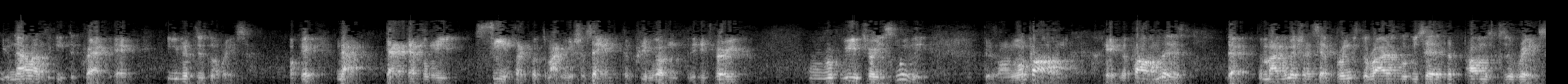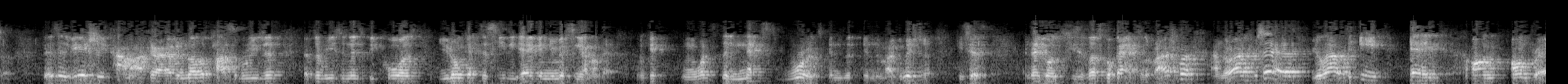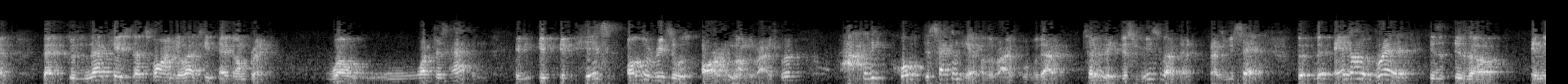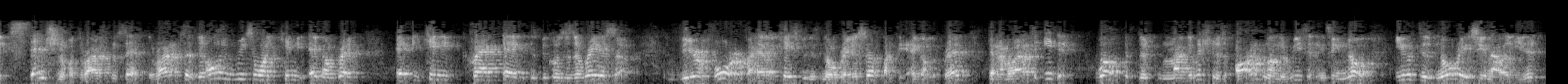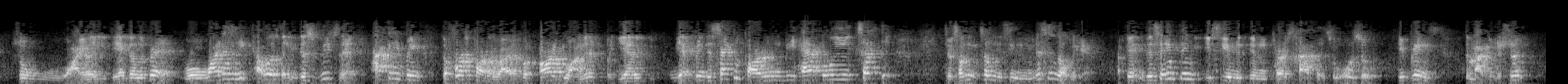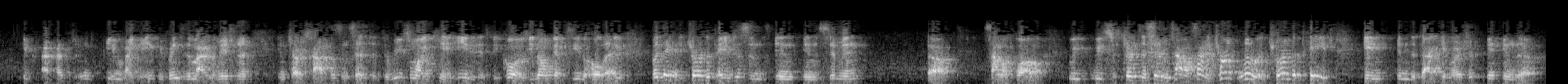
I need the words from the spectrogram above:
you're not allowed to eat the cracked egg, even if there's no razor. Okay? Now, that definitely seems like what the Mishnah is saying. The Supreme Government, it's very, reads very smoothly. There's only one problem. Okay? The problem is that the Maggid Mishnah said brings the Rashba who says the problem is because of razor. There's a actually Tamaka. I have another possible reason. That the reason is because you don't get to see the egg and you're missing out on that. Okay? And what's the next words in the in the Mishnah? He says, and then goes. He says, let's go back to the Rashba, and the Rashba says you're allowed to eat egg on on bread. That because in that case that's fine. You're allowed to eat egg on bread. Well, what just happened? If, if, if his other reason was arguing on the Rashba, how can he quote the second half of the Rashba without telling that he disagrees about that? As we said, the, the egg on the bread is, is a, an extension of what the Rashba said. The Rashba said the only reason why you can't eat egg on bread, eh, you can't eat cracked egg is because there's a reyesa. Therefore, if I have a case where there's no reyesa, like the egg on the bread, then I'm allowed to eat it. Well, if the Maggid Mishnah is arguing on the reason and saying, no, even if there's no you're not eat it, so why do I eat the egg on the bread? Well, why doesn't he tell us that he disagrees with that? How can he bring the first part of the Rashba, argue on it, but yet, yet bring the second part and be happily accepted? There's something, something seems missing over here. Okay, the same thing you see in, in Teres who also, he brings the uh, even by name, he brings the Maggid Mishnah in Teres Chattas and says that the reason why you can't eat it is because you don't get to see the whole egg. But then you turn the pages in, in, in Simon, uh, Samachval, we, we turn to Simon Samachval, turn, literally turn the page in, in the document, in, in the,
